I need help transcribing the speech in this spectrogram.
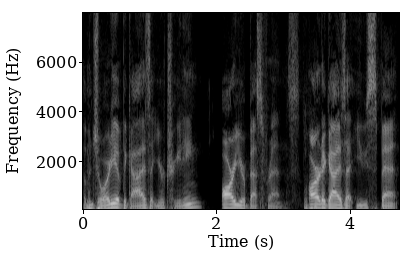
a majority of the guys that you're treating are your best friends, mm-hmm. are the guys that you spent,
